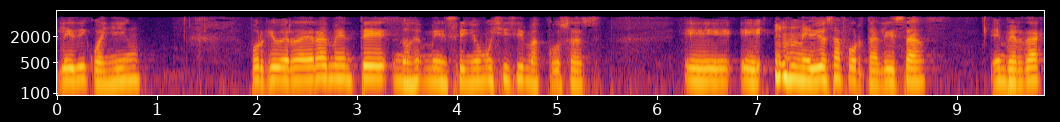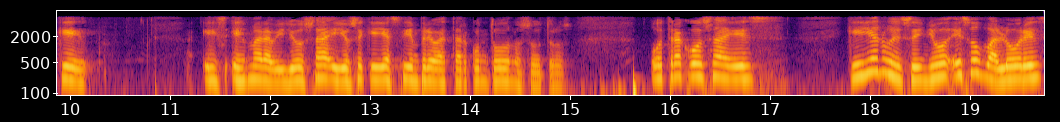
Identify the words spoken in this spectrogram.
Lady Kuan porque verdaderamente me enseñó muchísimas cosas, eh, eh, me dio esa fortaleza, en verdad que es, es maravillosa y yo sé que ella siempre va a estar con todos nosotros. Otra cosa es que ella nos enseñó esos valores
